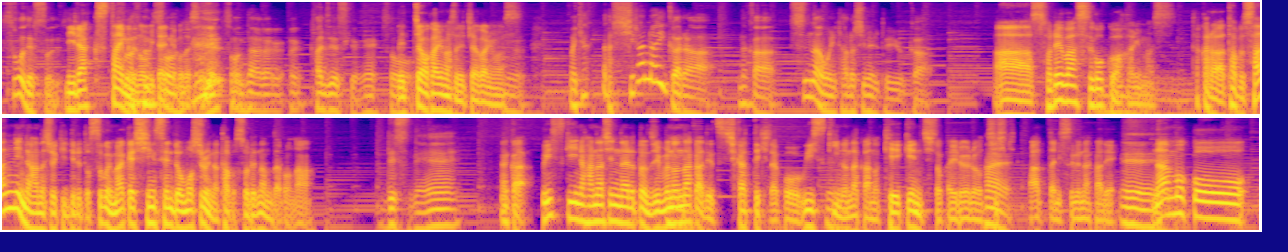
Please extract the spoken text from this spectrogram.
そうです、そうです。リラックスタイムで飲みたいってことですよね。そんな感じですけどね。めっちゃわかります、めっちゃわかります。うんまあ、逆に知らないから、なんか素直に楽しめるというか。ああ、それはすごくわかります。だから多分3人の話を聞いてるとすごい毎回新鮮で面白いのは多分それなんだろうな。ですね。なんかウイスキーの話になると自分の中で培ってきたこうウイスキーの中の経験値とかいろいろ知識があったりする中で、ええ何もこう、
